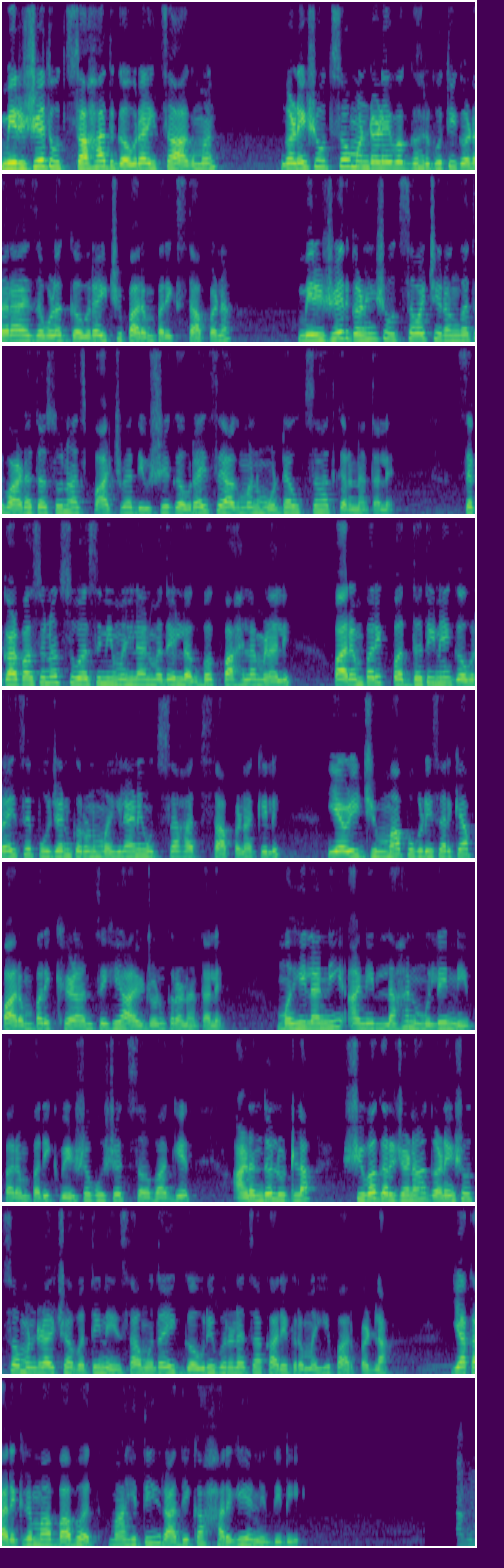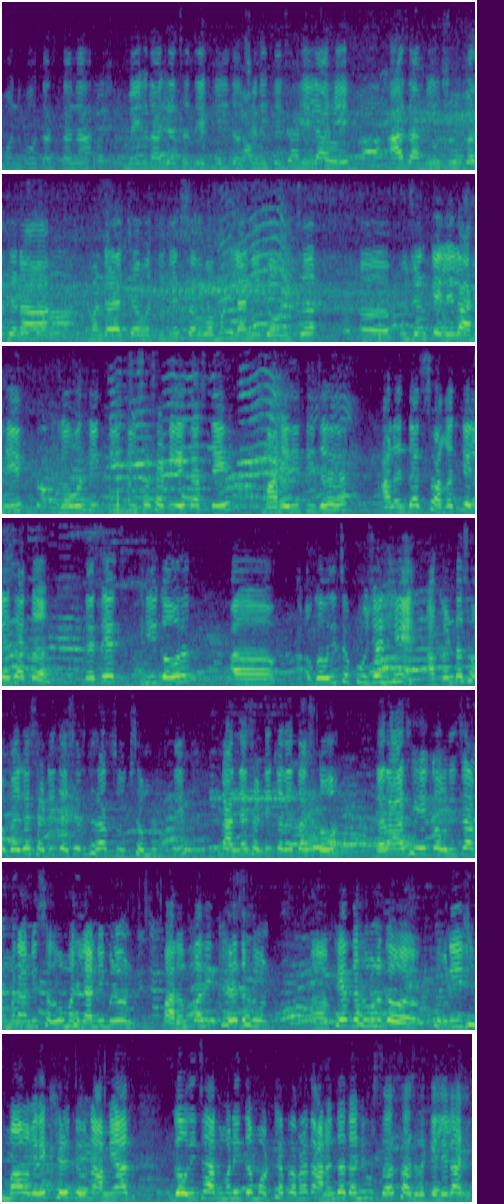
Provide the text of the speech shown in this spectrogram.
मिरजेत उत्साहात गौराईचं आगमन गणेशोत्सव मंडळे व घरगुती गणरायाजवळ गौराईची पारंपरिक स्थापना मिरजेत गणेश उत्सवाची रंगत वाढत असून आज पाचव्या दिवशी गौराईचे आगमन मोठ्या उत्साहात करण्यात आले. सकाळपासूनच सुवासिनी महिलांमध्ये लगबग पाहायला मिळाली. पारंपरिक पद्धतीने गौराईचे पूजन करून महिलांनी उत्साहात स्थापना केली. यावेळी झिम्मा फुगडीसारख्या पारंपरिक खेळांचेही आयोजन करण्यात आले. महिलांनी आणि लहान मुलींनी पारंपरिक वेशभूषेत सहभाग घेत आनंद लुटला. शिवगर्जना गणेशोत्सव मंडळाच्या वतीने सामुदायिक गौरी भरण्याचा कार्यक्रमही पार पडला. या कार्यक्रमाबाबत माहिती राधिका हार्गे यांनी दिली. आगमन होत असताना मेघराजाचं देखील दर्शन इथे झालेलं आहे. आज आम्ही शिवगर्जना मंडळाच्या वतीने सर्व महिलांनी गौरीचं पूजन केलेलं आहे. गौर ही तीन दिवसासाठी येत असते. माहेरी तिचं आनंदात स्वागत केलं जातं. तसेच ही गौर गौरीचं पूजन हे अखंड सौभाग्यासाठी तसेच घरात सुख समृद्धी नांदण्यासाठी करत असतो. तर आज हे गौरीचं आगमन आम्ही सर्व महिलांनी मिळून पारंपरिक खेळ धरून खेळ फेर धरून ग फुगडी झिम्मा वगैरे खेळ खेळून आम्ही आज गौरीचं आगमन इथं मोठ्या प्रमाणात आनंदात आणि उत्साहात साजरं केलेलं आहे.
